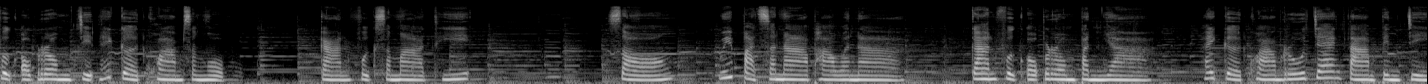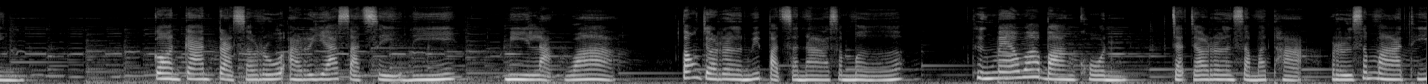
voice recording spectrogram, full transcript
ฝึกอบรมจิตให้เกิดความสงบ การฝึกสมาธิ 2. วิปัสสนาภาวนา การฝึกอบรมปัญญา ให้เกิดความรู้แจ้งตามเป็นจริง ก่อนการตรัสรู้อริยสัจสี่นี้ มีหลักว่า ต้องเจริญวิปัสสนาเสมอ ถึงแม้ว่าบางคนจะเจริญสมถะหรือสมาธิ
